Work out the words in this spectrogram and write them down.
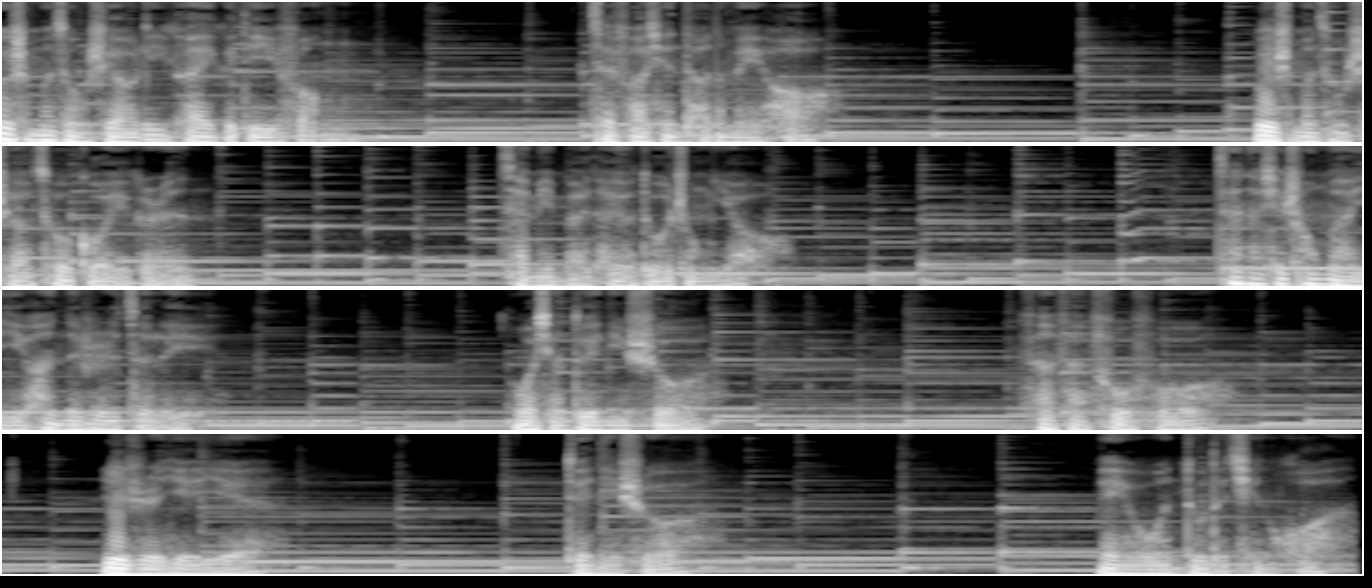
为什么总是要离开一个地方，才发现它的美好？为什么总是要错过一个人？才明白它有多重要。在那些充满遗憾的日子里，我想对你说：反反复复，日日夜夜，对你说没有温度的情话，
